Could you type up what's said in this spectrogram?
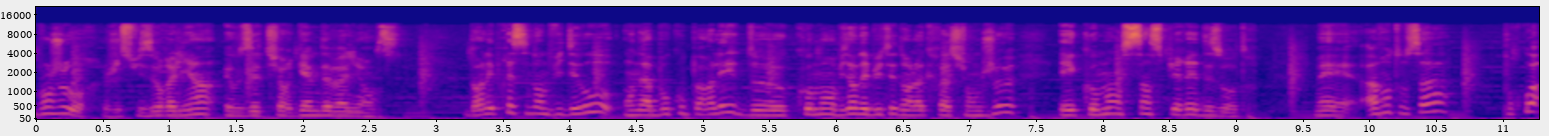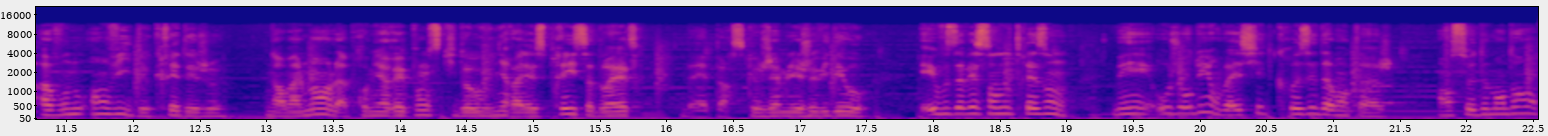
Bonjour, je suis Aurélien et vous êtes sur Game Dev Alliance. Dans les précédentes vidéos, on a beaucoup parlé de comment bien débuter dans la création de jeux et comment s'inspirer des autres. Mais avant tout ça, pourquoi avons-nous envie de créer des jeux? Normalement, la première réponse qui doit vous venir à l'esprit, ça doit être ben, parce que j'aime les jeux vidéo. Et vous avez sans doute raison, mais aujourd'hui on va essayer de creuser davantage, en se demandant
